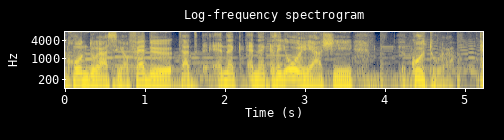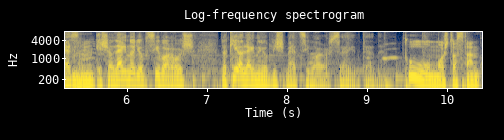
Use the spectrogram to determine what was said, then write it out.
hondurászi a fedő, tehát ennek, ennek ez egy óriási kultúra. Ez, uh-huh. És a legnagyobb szivaros, na ki a legnagyobb ismert szivaros szerinted? Hú, most aztán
